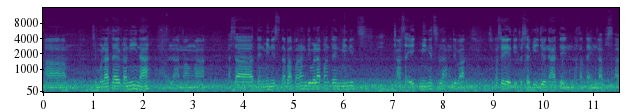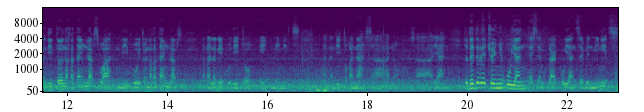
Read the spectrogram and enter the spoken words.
um, simula tayo kanina, wala mang ah, nasa 10 minutes na ba? Parang di wala pang 10 minutes. Nasa 8 minutes lang, di ba? So kasi dito sa video natin, naka time lapse. Ah, dito naka time lapse wa, hindi po ito naka time lapse. Nakalagay po dito 8 minutes. Ah, nandito ka na sa ano, sa yan. So dediretsuhin niyo po yan, SM Clark po yan, 7 minutes.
